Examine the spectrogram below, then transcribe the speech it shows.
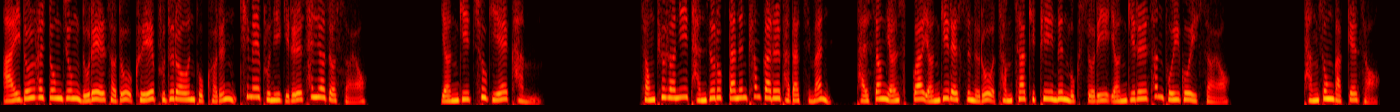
아이돌 활동 중 노래에서도 그의 부드러운 보컬은 팀의 분위기를 살려줬어요. 연기 초기의 감. 정표현이 단조롭다는 평가를 받았지만 발성 연습과 연기 레슨으로 점차 깊이 있는 목소리 연기를 선보이고 있어요. 방송 밖에서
